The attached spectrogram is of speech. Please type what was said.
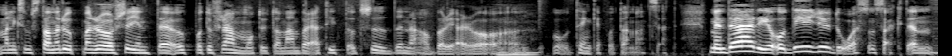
man liksom stannar upp, man rör sig inte uppåt och framåt, utan man börjar titta åt sidorna och börjar och, mm. och tänka på ett annat sätt. Men där är, och det är ju då som sagt en,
